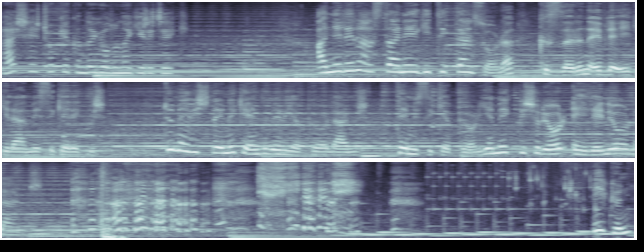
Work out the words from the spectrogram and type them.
Her şey çok yakında yoluna girecek. Anneleri hastaneye gittikten sonra kızların evle ilgilenmesi gerekmiş. Tüm ev işlerini kendileri yapıyorlarmış. Temizlik yapıyor, yemek pişiriyor, eğleniyorlarmış. Bir gün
